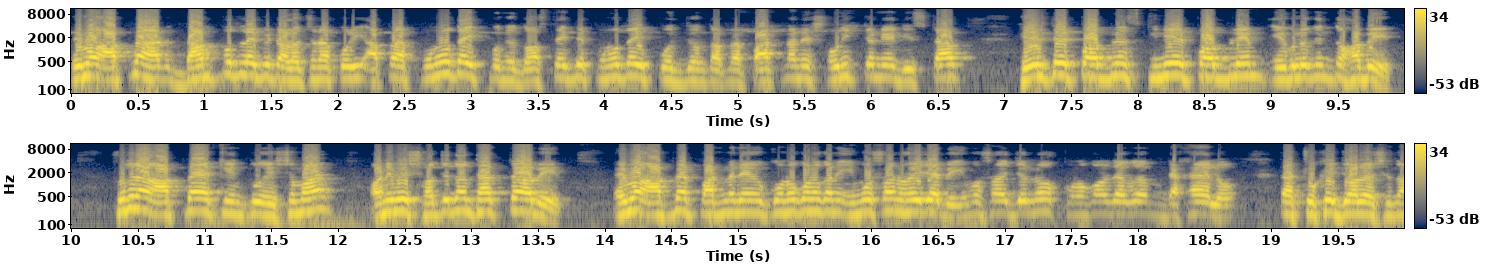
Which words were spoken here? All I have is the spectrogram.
এবং আপনার দাম্পত্য লাইফ আলোচনা করি। আপনার পনেরো তারিখ পর্যন্ত, দশ তারিখ থেকে পনেরো তারিখ পর্যন্ত আপনার পার্টনারের শরীরটা নিয়ে ডিস্টার্ব হেলথের প্রবলেম স্কিনের প্রবলেম এগুলো কিন্তু হবে। সুতরাং আপনার কিন্তু এই সময় অনেক সচেতন থাকতে হবে। এবং আপনার পার্টনারে কোনো কোনো কারণে ইমোশন হয়ে যাবে ইমোশনের জন্য কোনো কোনো জায়গায় দেখা গেলো, তার চোখে জল আসে কিন্তু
